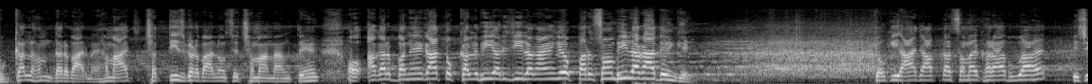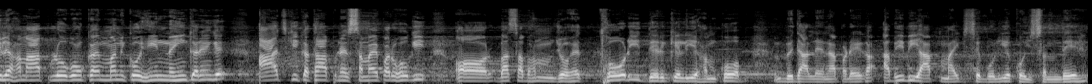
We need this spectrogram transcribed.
कल हम दरबार में, हम आज छत्तीसगढ़ वालों से क्षमा मांगते हैं, और अगर बनेगा तो कल भी अर्जी लगाएँगे और परसों भी लगा देंगे। क्योंकि आज आपका समय खराब हुआ है, इसलिए हम आप लोगों के मन को हीन नहीं करेंगे। आज की कथा अपने समय पर होगी, और बस अब हम जो है थोड़ी देर के लिए हमको अब विदा लेना पड़ेगा। अभी भी आप माइक से बोलिए, कोई संदेह?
